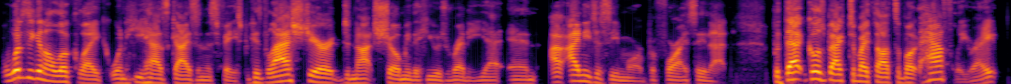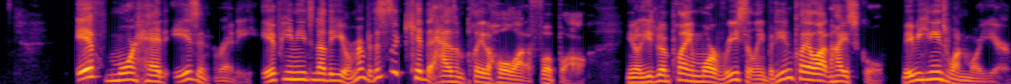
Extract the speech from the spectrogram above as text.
what is he going to look like when he has guys in his face? Because last year did not show me that he was ready yet, and I, I, need to see more before I say that. But that goes back to my thoughts about Hafley, right? If Morehead isn't ready, if he needs another year, remember this is a kid that hasn't played a whole lot of football. You know, he's been playing more recently, but he didn't play a lot in high school. Maybe he needs one more year.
